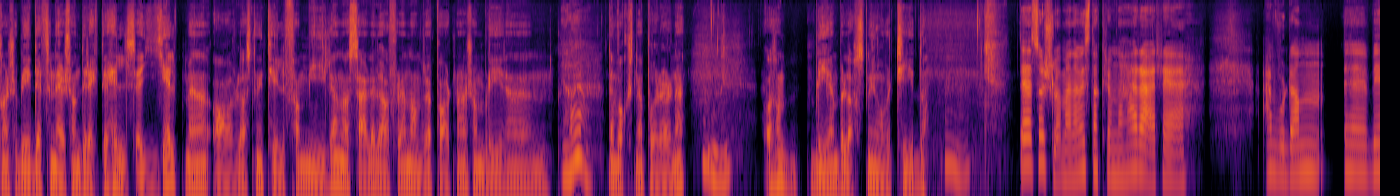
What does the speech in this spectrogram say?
kanskje blir definert som direkte helsehjelp, men en avlastning til familien, og særlig da for den andre partneren som blir en, ja, ja. den voksne pårørende. Mm. Og som blir en belastning over tid, da. Mm. Det som slår meg når vi snakker om det her, er, eh, er hvordan eh, vi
